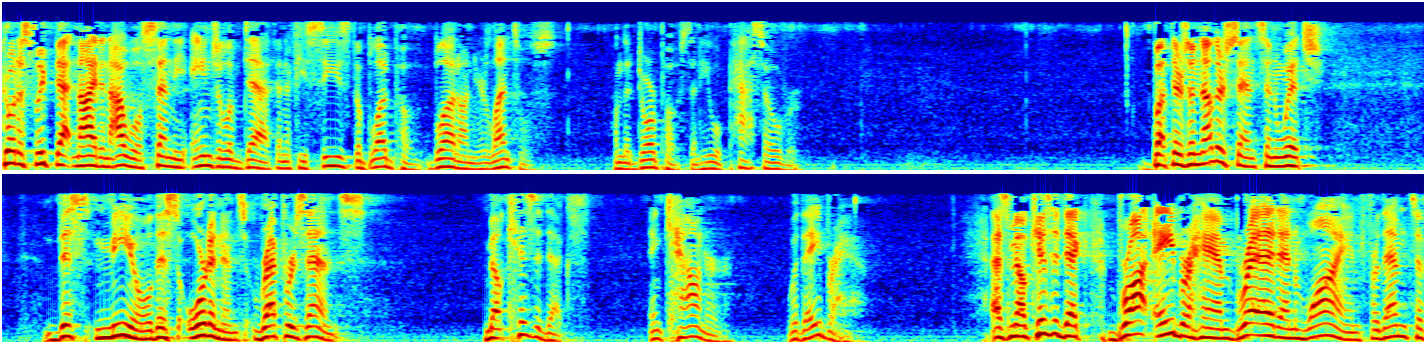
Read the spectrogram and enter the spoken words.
Go to sleep that night, and I will send the angel of death. And if he sees the blood, po- blood on your lentils, on the doorpost, then he will pass over But there's another sense in which this meal, this ordinance, represents Melchizedek's encounter with Abraham. As Melchizedek brought Abraham bread and wine for them to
